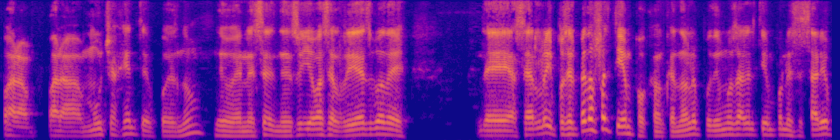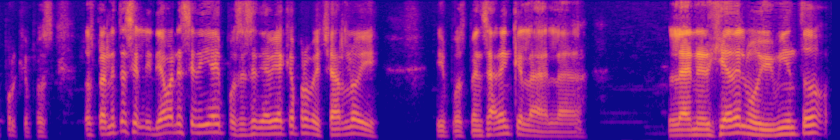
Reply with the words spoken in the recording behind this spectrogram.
para, para mucha gente, pues, ¿no? Digo, en, ese, en eso llevas el riesgo de, de hacerlo y pues el pedo fue el tiempo, que aunque no le pudimos dar el tiempo necesario porque pues los planetas se alineaban ese día y pues ese día había que aprovecharlo y, y pues pensar en que la, la, la energía del movimiento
